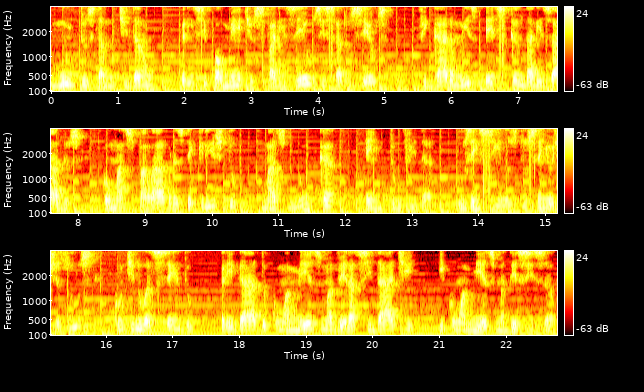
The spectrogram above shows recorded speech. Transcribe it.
Muitos da multidão, principalmente os fariseus e saduceus, ficaram escandalizados com as palavras de Cristo, mas nunca em dúvida os ensinos do Senhor Jesus continua sendo pregado com a mesma veracidade e com a mesma decisão.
